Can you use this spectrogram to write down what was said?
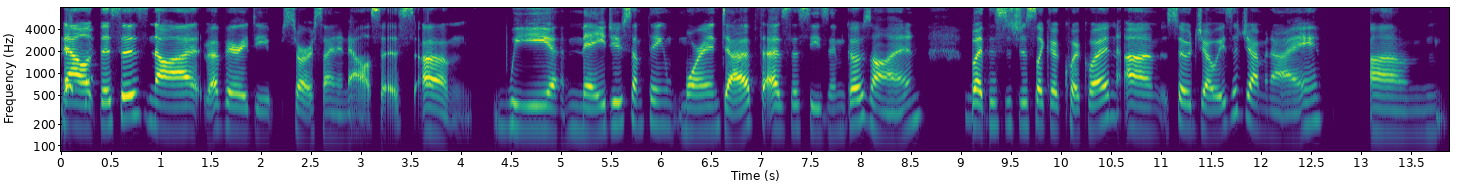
Now, this is not a very deep star sign analysis. Um, we may do something more in depth as the season goes on, but this is just like a quick one. Um, so Joey's a Gemini, um,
